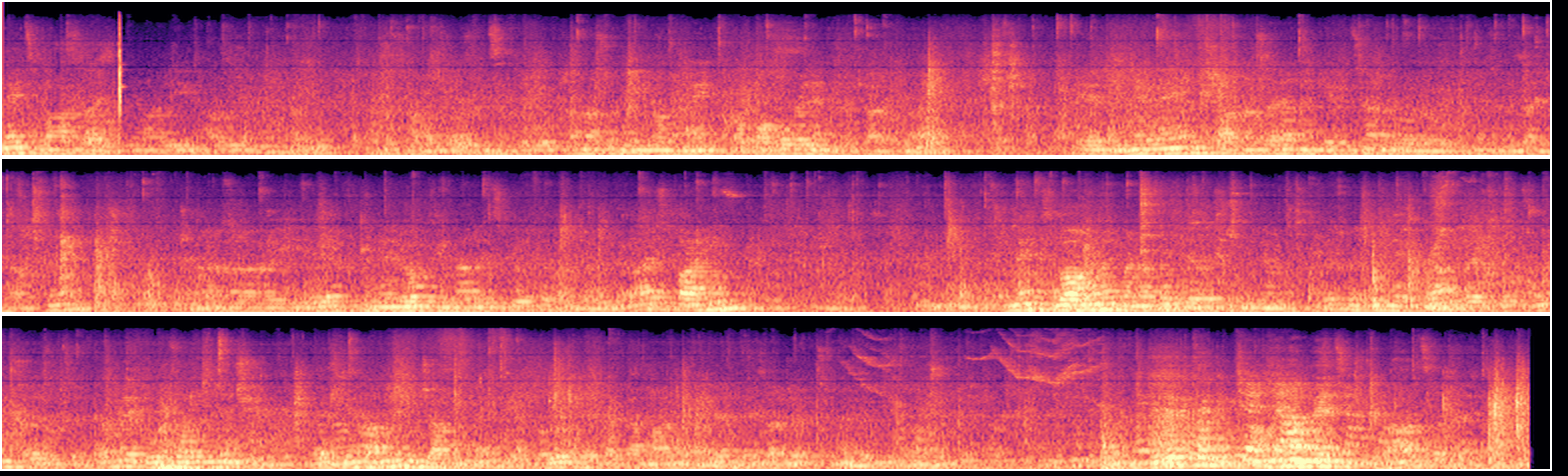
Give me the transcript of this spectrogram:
մեծ մասը այդ գումարի 70 միլիոնը մենք ապահովել ենք վճարումը եւ դիմել ենք Շահնազարյան ընկերությանը, որը օգնեց մեզ այդ հարցում եւ գնելով ու վճարում։ Այս պահին մենք զբաղվում ենք մնացած 30 միլիոնով։ Այս մենք ներկան վերցնում ռեզուլտը։ Դա մեր գործառույթը չի։ մենք ամեն ինչ անում ենք, բոլոր պետական մարմինները մեզ աջակցում են։ Երեք ամենամեծ հարցը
